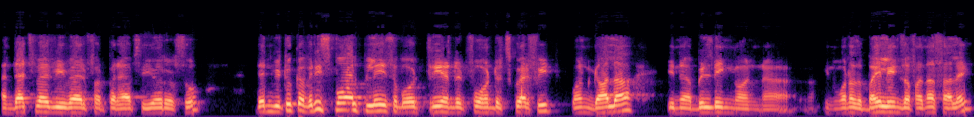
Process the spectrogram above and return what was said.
And that's where we were for perhaps a year or so. Then we took a very small place, about 300, 400 square feet, one gala, in a building on uh, in one of the bylanes of Anna Salai.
